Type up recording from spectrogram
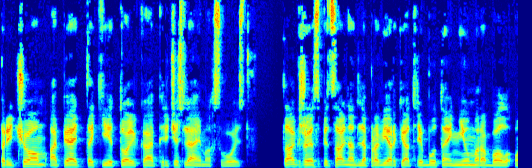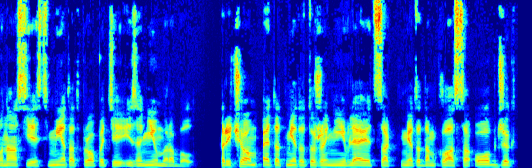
Причем, опять-таки, только перечисляемых свойств. Также специально для проверки атрибута enumerable у нас есть метод property is enumerable. Причем этот метод уже не является методом класса Object,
